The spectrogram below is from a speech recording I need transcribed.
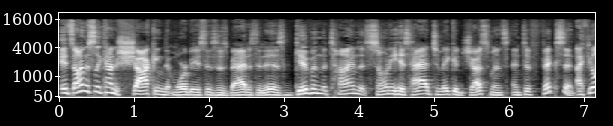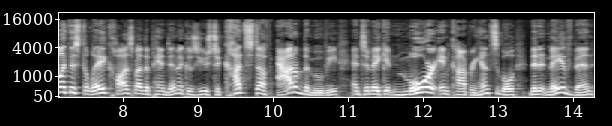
It's honestly kind of shocking that Morbius is as bad as it is, given the time that Sony has had to make adjustments and to fix it. I feel like this delay caused by the pandemic was used to cut stuff out of the movie and to make it more incomprehensible than it may have been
